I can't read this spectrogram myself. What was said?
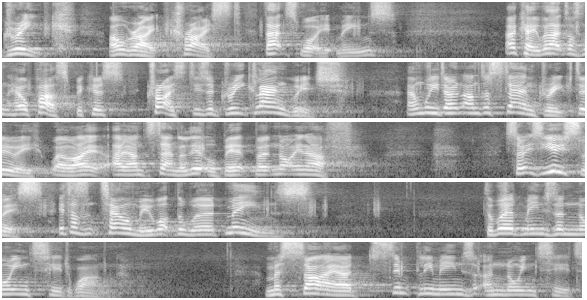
Greek. Oh, right, Christ. That's what it means. Okay, well, that doesn't help us because Christ is a Greek language. And we don't understand Greek, do we? Well, I, I understand a little bit, but not enough. So it's useless. It doesn't tell me what the word means. The word means anointed one. Messiah simply means anointed.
